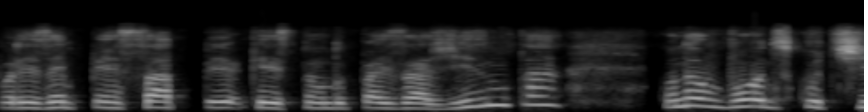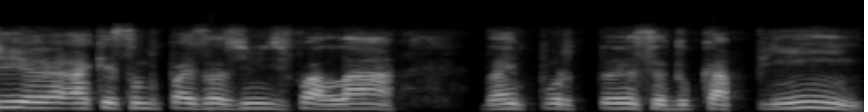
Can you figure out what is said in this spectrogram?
Por exemplo, pensar a questão do paisagismo, tá? quando eu vou discutir a questão do paisagismo e falar da importância do capim,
